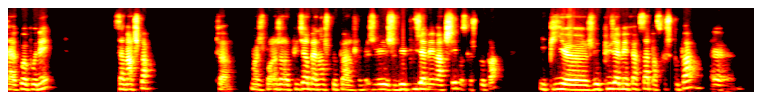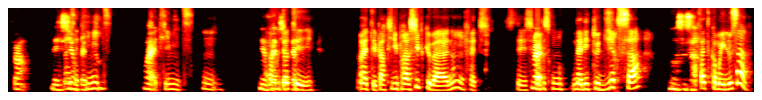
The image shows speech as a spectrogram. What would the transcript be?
t'as aquaponé, ça marche pas. Tu vois, moi, j'aurais pu dire, bah non, je peux pas, je vais, je vais plus jamais marcher parce que je peux pas. Et puis, euh, je vais plus jamais faire ça parce que je peux pas. Euh, enfin, mais si, en fait, limite. Ouais. Cette limite. En fait, toi, t'es, ouais, parti du principe que, bah non, en fait, c'est, pas parce qu'on allait te dire ça. Non, c'est ça. En fait, comment ils le savent,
